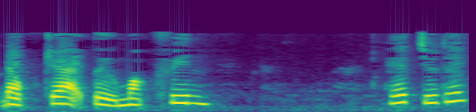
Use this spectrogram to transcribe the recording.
đọc trại từ Morphine. Hết chú thích.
